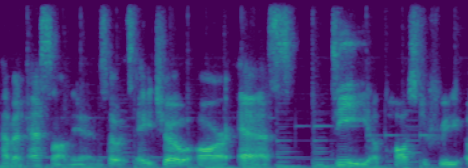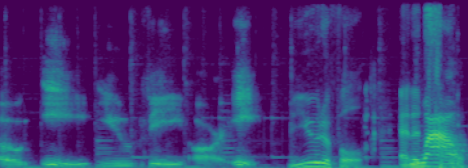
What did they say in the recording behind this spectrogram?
have an S on the end. So it's H O R S D apostrophe O E U V R E. Beautiful. And it's wow.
